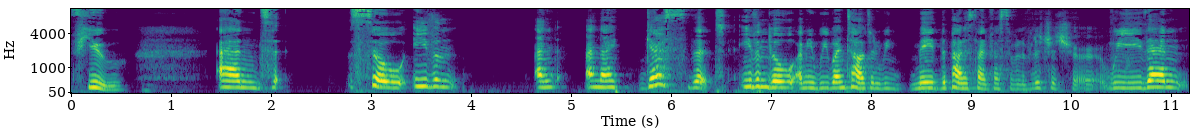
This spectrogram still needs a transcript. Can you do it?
few. And so even, and, and I guess that even though, I mean, we went out and we made the Palestine Festival of Literature, we then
